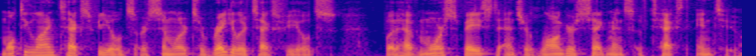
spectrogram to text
Multi-line text fields are similar to regular text fields, but have more space to enter longer segments of text into.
